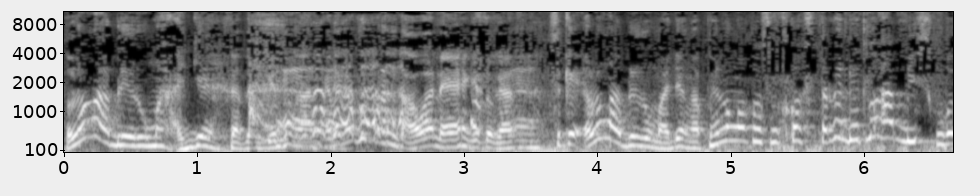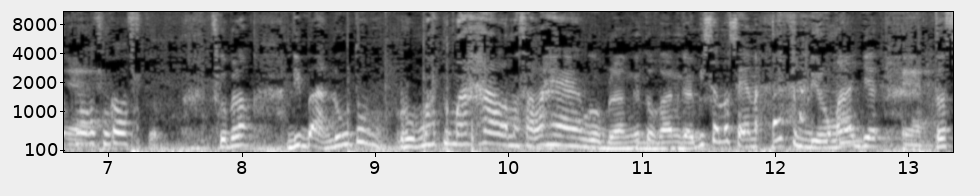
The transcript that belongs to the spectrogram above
lo nggak beli rumah aja kata gitu kan. Karena kan gue perantauan ya gitu kan. Terus kayak lo nggak beli rumah aja, ngapain lo ngekos ngekos? Terus kan duit lo habis buat Iya. ngekos ngekos. Terus gue bilang di Bandung tuh rumah tuh mahal masalahnya. Gue bilang gitu kan, nggak bisa lo seenak gitu di rumah aja. Iya. Terus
